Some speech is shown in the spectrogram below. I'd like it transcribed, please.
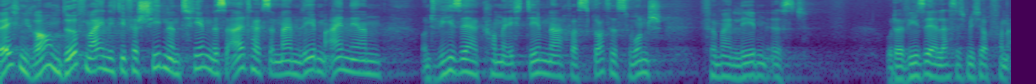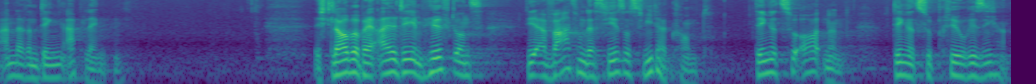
Welchen Raum dürfen eigentlich die verschiedenen Themen des Alltags in meinem Leben einnehmen und wie sehr komme ich dem nach, was Gottes Wunsch für mein Leben ist? Oder wie sehr lasse ich mich auch von anderen Dingen ablenken? Ich glaube, bei all dem hilft uns die Erwartung, dass Jesus wiederkommt, Dinge zu ordnen, Dinge zu priorisieren.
